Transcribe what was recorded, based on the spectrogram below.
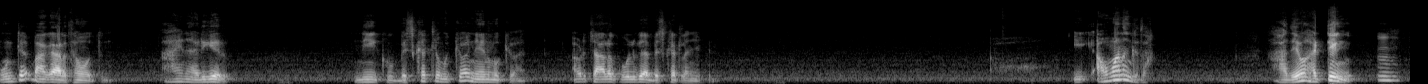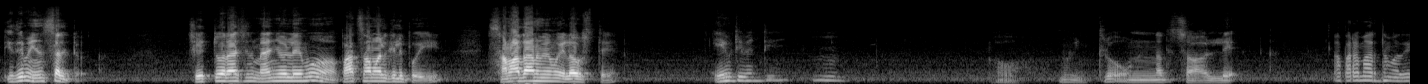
ఉంటే బాగా అర్థమవుతుంది. ఆయన అడిగారు నీకు బిస్కెట్లు ముఖ్యమా? నేను ముఖ్యమా. ఆవిడ చాలా కూల్గా బిస్కెట్లు అని చెప్పింది. ఈ అవమానం కదా. అదేమో హట్టింగ్. ఇదేమో ఇన్సల్ట్. చేత్తో రాసిన మాన్యువల్ ఏమో పాత సామాన్లకి వెళ్ళిపోయి సమాధానం ఏమో ఇలా వస్తే ఏమిటి ఇవన్నీ ఉమ్. ఓ నువ్వు ఇంట్లో ఉన్నది చాలే ఆ పరమార్థం అది.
